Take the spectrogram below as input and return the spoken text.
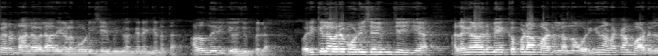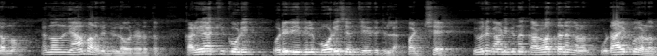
പേരുണ്ട്. അലവലാദികൾ ബോഡി ഷെയ്മിങ് അങ്ങനെ ഇങ്ങനത്തെ. അതൊന്നും എനിക്ക് യോജിപ്പില്ല. ഒരിക്കലും അവരെ ബോഡി ഷെയിം ചെയ്യുക അല്ലെങ്കിൽ അവർ മേക്കപ്പ് ഇടാൻ പാടില്ലെന്നോ ഒരുങ്ങി നടക്കാൻ പാടില്ലെന്നോ എന്നൊന്നും ഞാൻ പറഞ്ഞിട്ടില്ല ഒരിടത്തും കളിയാക്കി കൂടി ഒരു രീതിയിൽ ബോഡി ഷെയിം ചെയ്തിട്ടില്ല. പക്ഷേ ഇവർ കാണിക്കുന്ന കള്ളത്തനങ്ങളും ഉടായ്പകളും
